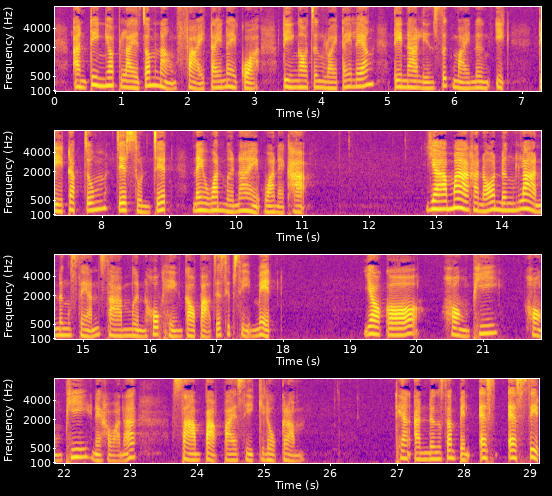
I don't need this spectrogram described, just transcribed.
ำอันติ้งยอบไหลจ้อมหนังฝ่ายใต้ในกว่า ตีเงาจึงลอยใต้แล้ง ตีนาหลินซึกหมายหนึ่งอีก ตีตับจุ้ม707ในวันเมื่อไนว่าไหนคะยามาค่ะเนาะ1ล้าน1แสน36,000เหงเก่าปาก74เม็ดยอกอห้องพี่ห้องพี่นะคะว่านะ3ปากปลาย4กิโลกรัม ทียงอันนึงซ้ำเป็นแอสแอซิด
